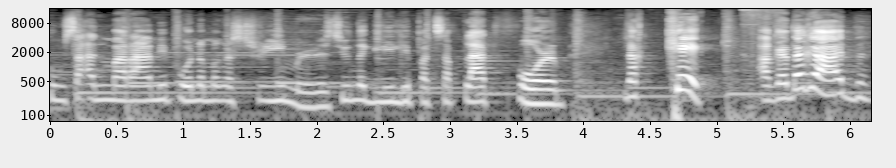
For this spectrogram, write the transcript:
kung saan marami po ng mga streamers yung naglilipat sa platform na kick. Agad-agad,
